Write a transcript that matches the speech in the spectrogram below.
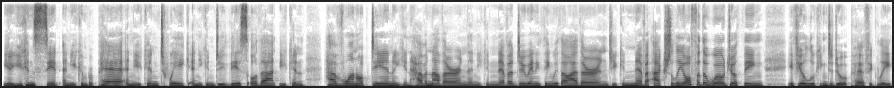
You know, you can sit and you can prepare and you can tweak and you can do this or that. You can have one opt in or you can have another and then you can never do anything with either and you can never actually offer the world your thing if you're looking to do it perfectly.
